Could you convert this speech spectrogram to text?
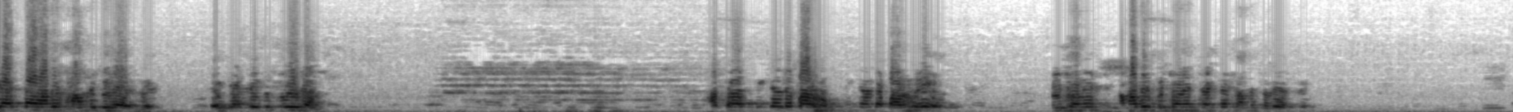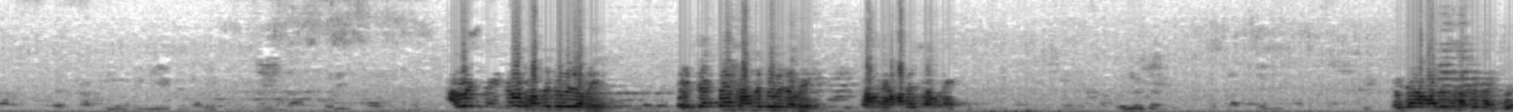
ট্র্যাকটা আমাদের সামনে চলে আসবে। এই ট্র্যাকটা একটু চলে যান। আচ্ছা পিছনটা পার হোক পিছনটা পার হয়ে পেছনে, আমাদের পেছনের ট্র্যাকটা সামনে চলে আসবে। আরও একটা এটাও সামনে চলে যাবে। এই ট্র্যাকটাও সামনে চলে যাবে। সামনে, আমাদের সামনে। এটা আমাদের সাথে থাকবে।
